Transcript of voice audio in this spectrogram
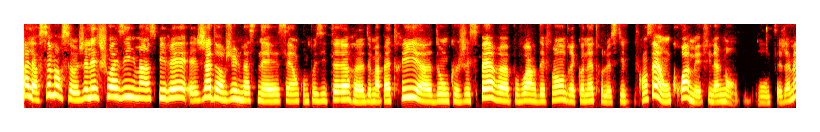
Alors, ce morceau, je l'ai choisi, il m'a inspiré. J'adore Jules Massenet, c'est un compositeur euh, de ma patrie, euh, donc j'espère euh, pouvoir défendre et connaître le style français. On croit, mais finalement, on ne sait jamais.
